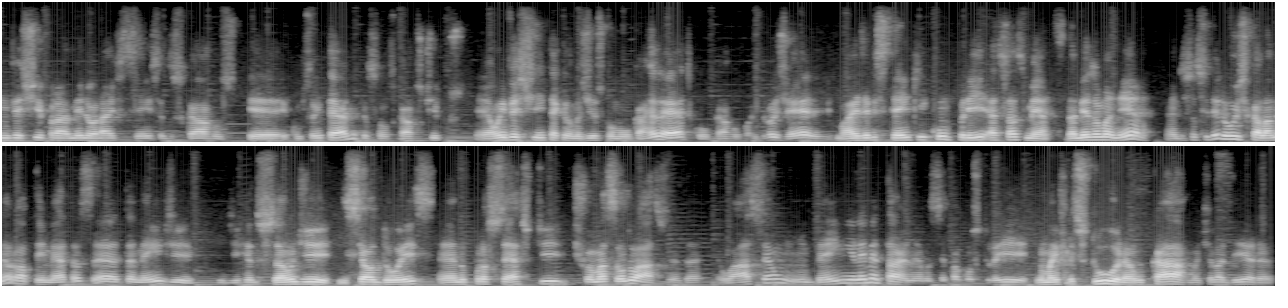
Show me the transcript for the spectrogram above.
investir para melhorar a eficiência dos carros é, combustão interna, que são os carros típicos, é, ou investir em tecnologias como o carro elétrico, o carro com hidrogênio, mas eles têm que cumprir essas metas. Da mesma maneira, a indústria siderúrgica lá na Europa tem metas é, também de, de redução de, de CO2 é, no processo de, de formação formação do aço. Né? O aço é um, um bem elementar, né? Você para construir uma infraestrutura, um carro, uma geladeira,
